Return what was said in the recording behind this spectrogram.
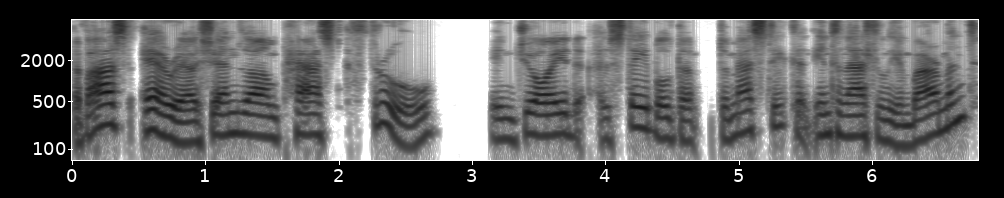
the vast area Xuanzang passed through enjoyed a stable do domestic and international environment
